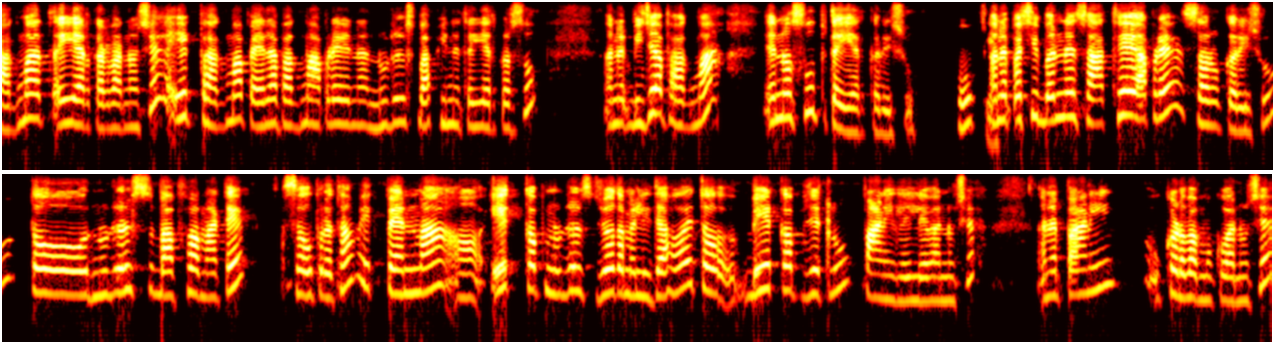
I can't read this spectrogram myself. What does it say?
ભાગમાં તૈયાર કરવાનો છે. એક ભાગમાં પહેલા ભાગમાં આપણે એના નૂડલ્સ બાફીને તૈયાર કરશું અને બીજા ભાગમાં એનો સૂપ તૈયાર કરીશું. અને પછી બંને સાથે આપણે સર્વ કરીશું. તો નૂડલ્સ બાફવા માટે સૌપ્રથમ એક પેનમાં એક કપ નૂડલ્સ જો તમે લીધા હોય તો બે કપ જેટલું પાણી લઈ લેવાનું છે અને પાણી ઉકળવા મૂકવાનું છે.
